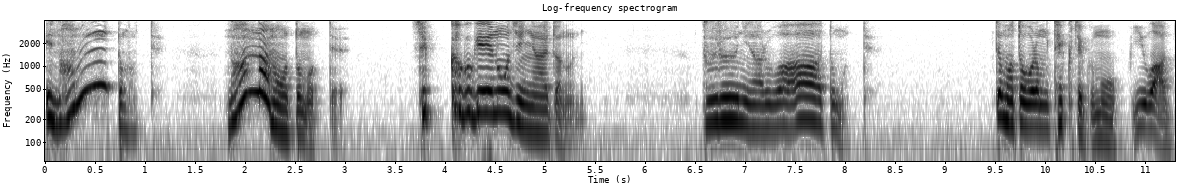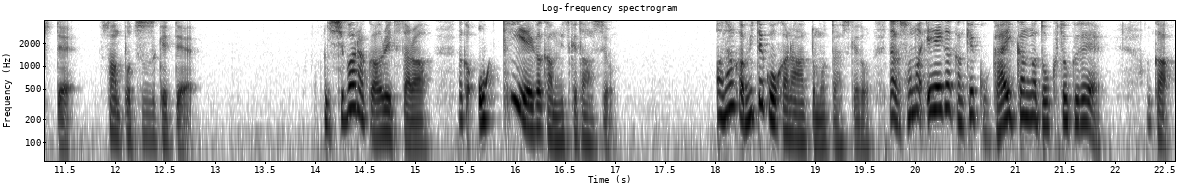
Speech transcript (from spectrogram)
え何？と思って。何なの？と思って。せっかく芸能人に会えたのに。ブルーになるわーと思って。でまた俺もテクテクもういいわって言って散歩続けて。しばらく歩いてたらなんか大きい映画館見つけたんですよ。あなんか見てこうかなと思ったんですけどなんかその映画館結構外観が独特でなんか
